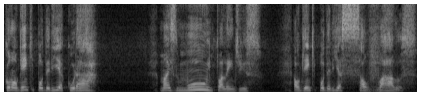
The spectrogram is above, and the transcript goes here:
como alguém que poderia curar, mas muito além disso, alguém que poderia salvá-los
